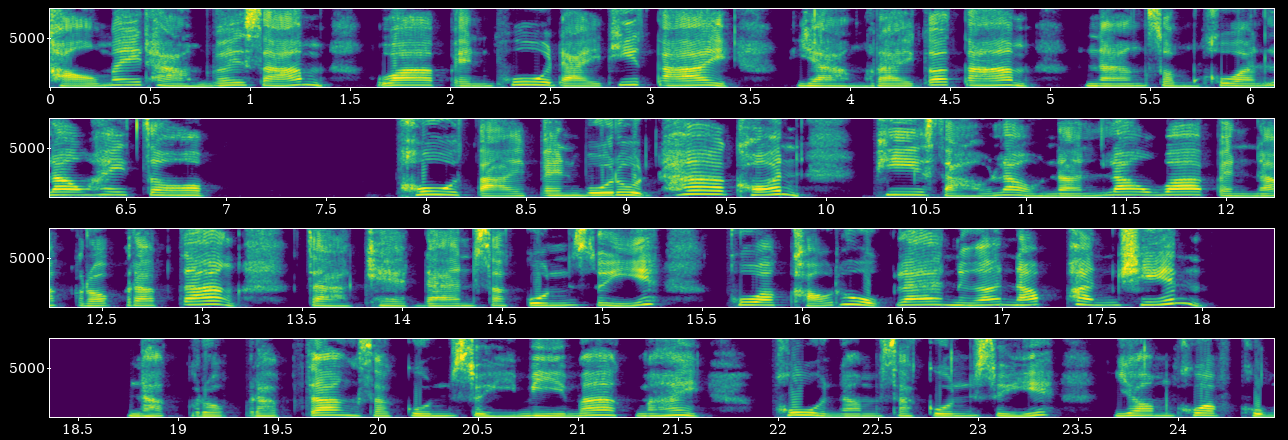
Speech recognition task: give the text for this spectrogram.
เขาไม่ถามด้วยซ้ำว่าเป็นผู้ใดที่ตาย อย่างไรก็ตาม นางสมควรเล่าให้จบผู้ตายเป็นบุรุษห้าคน พี่สาวเหล่านั้นเล่าว่าเป็นนักรบรับจ้าง จากเขตแดนสกุลสี พวกเขาถูกแล่เนื้อนับพันชิ้น นักรบรับจ้างสกุลสีมีมากมาย ผู้นำสกุลสีย่อมควบคุม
